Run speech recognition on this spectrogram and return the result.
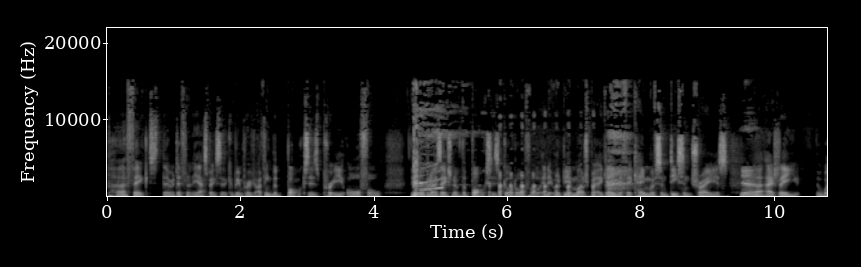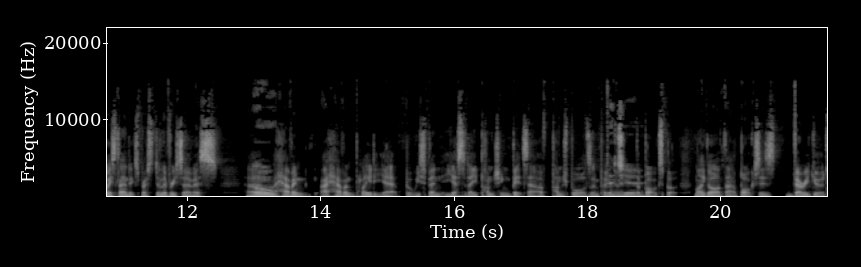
perfect. There are definitely aspects that could be improved. I think the box is pretty awful. The organization of the box is god awful and it would be a much better game if it came with some decent trays. Yeah. uh, actually the wasteland express delivery service um, Oh. I haven't I haven't played it yet, but we spent yesterday punching bits out of punch boards and putting Did them in you? the box. But my god, that box is very good.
